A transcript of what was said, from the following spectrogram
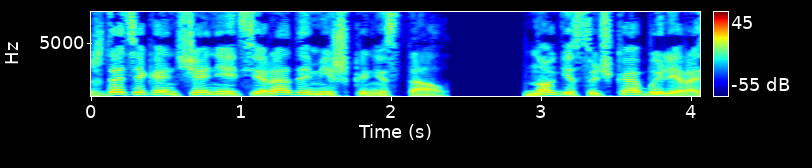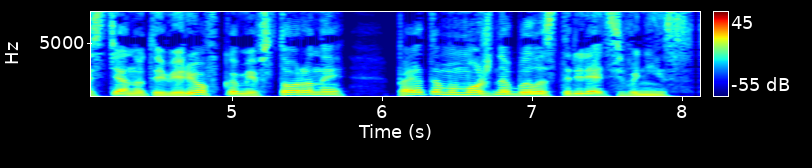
Ждать окончания тирады Мишка не стал. Ноги сучка были растянуты веревками в стороны, поэтому можно было стрелять вниз.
